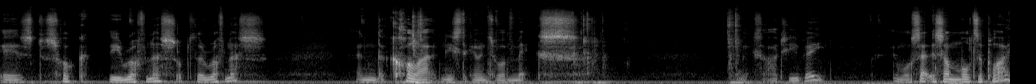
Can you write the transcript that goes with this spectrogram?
is just hook the roughness up to the roughness and the colour needs to go into a mix. Mix RGB and we'll set this on multiply.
